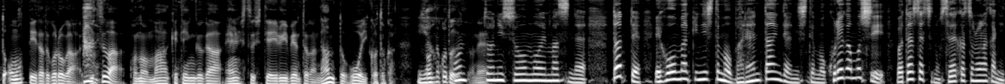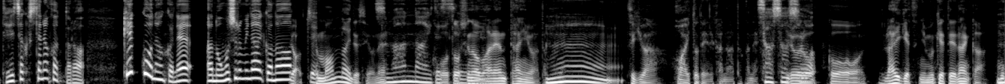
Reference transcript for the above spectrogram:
と思っていたところがはい。実はこのマーケティングが演出しているイベントがなんと多いことか。いやそんなことですよね。本当にそう思いますね。だって恵方巻きにしてもバレンタインデーにしてもこれがもし私たちの生活の中に定着してなかったら結構なんかねあの面白みないかないやってつまんないですよね。つまんないですよね。今年のバレンタインはとかうねん。次はホワイトデーかなとかねそうそうそいろいろこう来月に向けてなんか目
